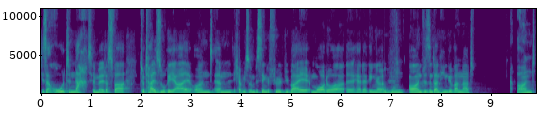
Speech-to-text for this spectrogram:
dieser rote Nachthimmel, das war total surreal. Und ähm, ich habe mich so ein bisschen gefühlt wie bei Mordor, äh, Herr der Ringe. Mhm. Und wir sind dann hingewandert und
